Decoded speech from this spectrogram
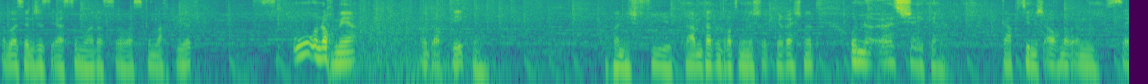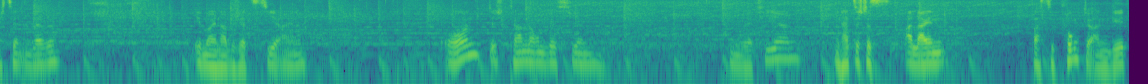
Aber es ist ja nicht das erste Mal, dass sowas gemacht wird. Oh, und noch mehr. Und auch Gegner. Aber nicht viel. Damit hat man trotzdem nicht gerechnet. Und eine Earthshaker. Gab es die nicht auch noch im 16. Level? Immerhin habe ich jetzt hier eine. Und ich kann noch ein bisschen konvertieren. Und hat sich das allein, was die Punkte angeht,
